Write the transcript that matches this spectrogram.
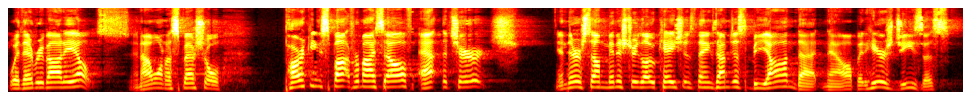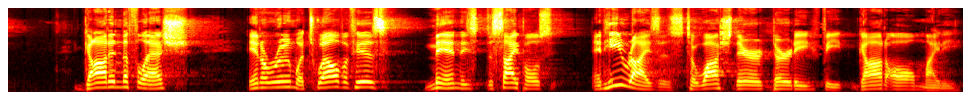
with everybody else. And I want a special parking spot for myself at the church. And there are some ministry locations, things. I'm just beyond that now. But here's Jesus, God in the flesh in a room with 12 of his men, these disciples, and he rises to wash their dirty feet. God Almighty,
